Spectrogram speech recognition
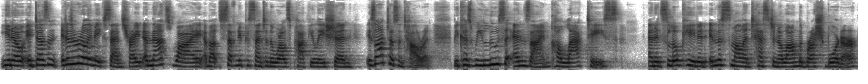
you know it doesn't it doesn't really make sense right and that's why about 70% of the world's population is lactose intolerant because we lose an enzyme called lactase and it's located in the small intestine along the brush border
